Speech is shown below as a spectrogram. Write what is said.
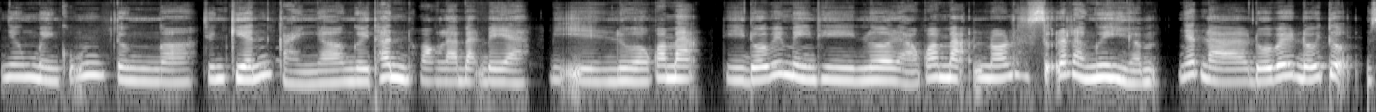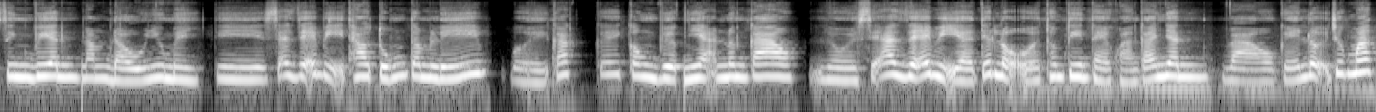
nhưng mình cũng từng uh, chứng kiến cảnh uh, người thân hoặc là bạn bè bị lừa qua mạng thì đối với mình thì lừa đảo qua mạng nó thực sự rất là nguy hiểm nhất là đối với đối tượng sinh viên năm đầu như mình thì sẽ dễ bị thao túng tâm lý bởi các cái công việc nhẹ nâng cao rồi sẽ dễ bị à, tiết lộ thông tin tài khoản cá nhân vào cái lợi trước mắt.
